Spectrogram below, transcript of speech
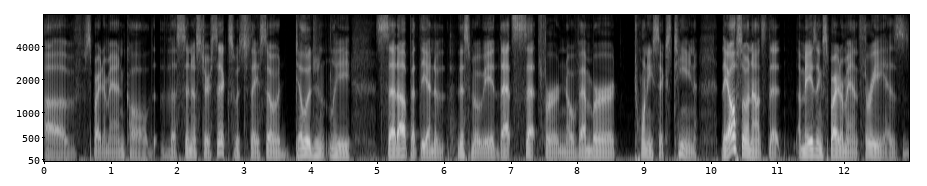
of Spider-Man called The Sinister Six, which they so diligently set up at the end of this movie. That's set for November 2016. They also announced that Amazing Spider-Man 3 has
